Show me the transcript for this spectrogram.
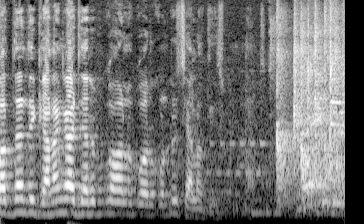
వర్ధంతి ఘనంగా జరుపుకోవాలని కోరుకుంటూ సెలవు తీసుకుంటున్నాను.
